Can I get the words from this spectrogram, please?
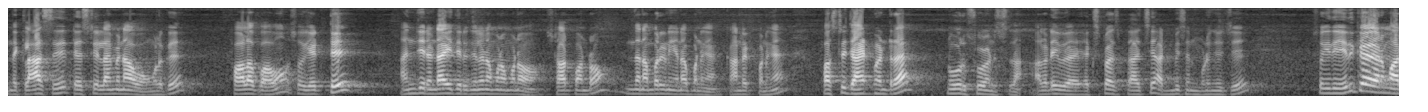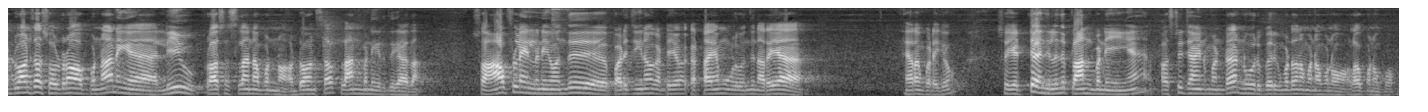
இந்த கிளாஸு டெஸ்ட் எல்லாமே நான் ஆகும். உங்களுக்கு ஃபாலோ அப் ஆகும். ஸோ எட்டு அஞ்சு ரெண்டாயிரத்தி இருபதுல நம்ம நம்ம ஸ்டார்ட் பண்ணுறோம் இந்த நம்பருக்கு நீங்கள் என்ன பண்ணுங்கள் கான்டாக்ட் பண்ணுங்கள் ஃபஸ்ட்டு ஜாயின் பண்ணுற நூறு ஸ்டூடெண்ட்ஸ் தான். ஆல்ரெடி எக்ஸ்பிரஸ் பேட்ச் அட்மிஷன் முடிஞ்சிச்சு. ஸோ இது எதுக்கு நம்ம அட்வான்ஸாக சொல்கிறோம் அப்படின்னா நீங்கள் லீவ் ப்ராசஸ்லாம் என்ன பண்ணணும்? அட்வான்ஸாக பிளான் பண்ணிக்கிறதுக்காக தான். ஸோ ஆஃப்லைனில் நீங்கள் வந்து படிச்சீங்கன்னா கட்டாயம் கட்டாயம் உங்களுக்கு வந்து நிறையா நேரம் கிடைக்கும். ஸோ எட்டு அஞ்சுலேருந்து பிளான் பண்ணிக்கிங்க. ஃபஸ்ட்டு ஜாயின் பண்ணுற நூறு பேருக்கு மட்டும் நம்ம என்ன பண்ணுவோம்? அலோவ் பண்ணுவோம்.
